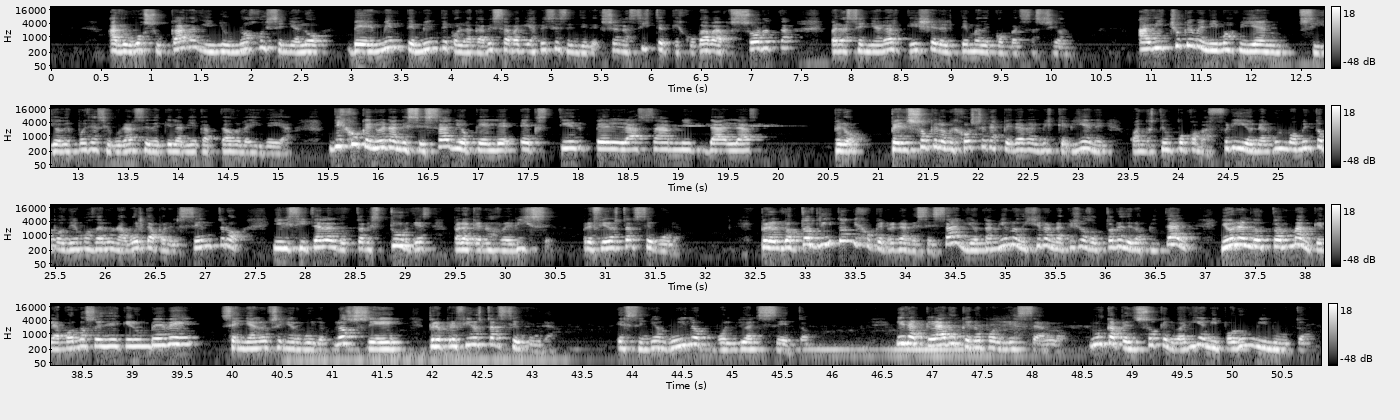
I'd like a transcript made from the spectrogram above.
Arrugó su cara, guiñó un ojo y señaló vehementemente con la cabeza varias veces en dirección a Sister, que jugaba absorta para señalar que ella era el tema de conversación. Ha dicho que venimos bien, siguió después de asegurarse de que él había captado la idea. Dijo que no era necesario que le extirpen las amígdalas, pero pensó que lo mejor será esperar al mes que viene, cuando esté un poco más frío. En algún momento podríamos dar una vuelta por el centro y visitar al doctor Sturges para que nos revise. Prefiero estar segura. Pero el doctor Litton dijo que no era necesario. También lo dijeron aquellos doctores del hospital. Y ahora el doctor Mann, que la conoce desde que era un bebé, señaló el señor Willow. Lo sé, pero prefiero estar segura. El señor Willow volvió al seto. Era claro que no podría hacerlo. Nunca pensó que lo haría ni por un minuto.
